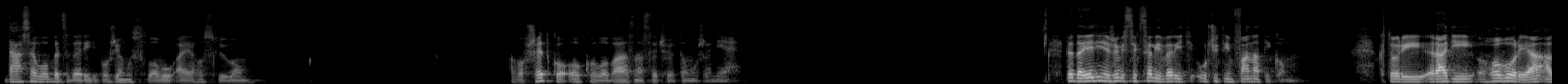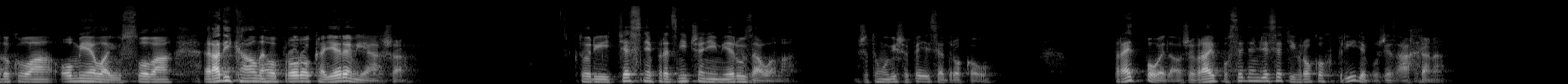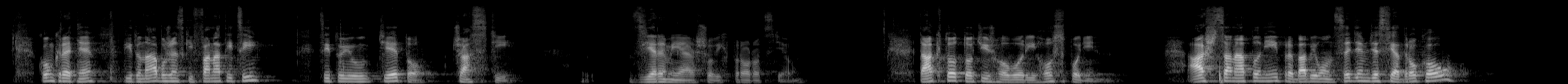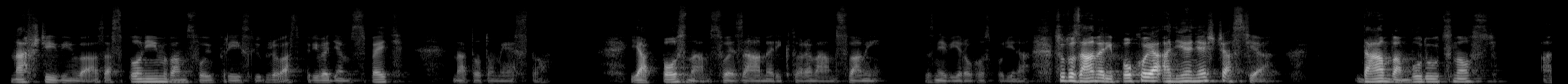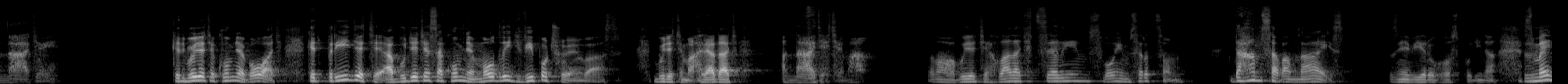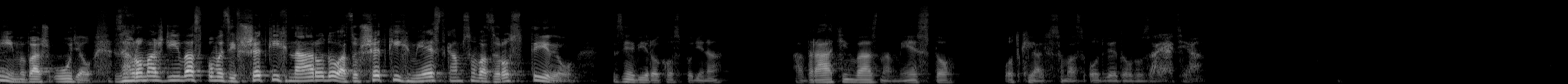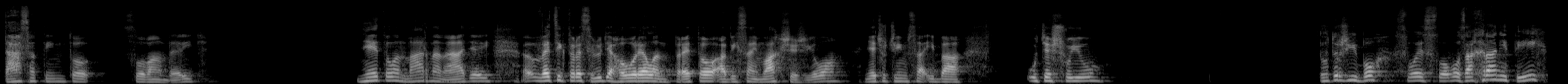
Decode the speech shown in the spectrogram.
Dá sa vôbec veriť Božiemu slovu a jeho sľubom? A vo všetko okolo vás nasvedčuje tomu, že nie. Teda jedine, že by ste chceli veriť určitým fanatikom, ktorí radi hovoria a dokola omielajú slova radikálneho proroka Jeremiáša, ktorý tesne pred zničením Jeruzalema, že tomu vyše 50 rokov, predpovedal, že vraj po 70 rokoch príde Božia záchrana. Konkrétne títo náboženskí fanatici citujú tieto časti z Jeremiášových proroctiev. Takto totiž hovorí hospodin. Až sa naplní pre Babylon 70 rokov, navštívim vás a splním vám svoj prísľub, že vás privediem späť na toto miesto. Ja poznám svoje zámery, ktoré mám s vami, znie výrok hospodina. Sú to zámery pokoja a nie nešťastia. Dám vám budúcnosť a nádej. Keď budete ku mne volať, keď prídete a budete sa ku mne modliť, vypočujem vás. Budete ma hľadať a nájdete ma. Lebo ma budete hľadať celým svojim srdcom. Dám sa vám nájsť, znie výrok hospodina. Zmením váš údel. Zhromaždím vás pomedzi všetkých národov a zo všetkých miest, kam som vás rozptýlil, znie výrok hospodina. A vrátim vás na miesto, odkiaľ som vás odviedol do zajatia. Dá sa týmto slovám veriť? Nie je to len márna nádej? Veci, ktoré si ľudia hovoria len preto, aby sa im ľahšie žilo? Niečo, čím sa iba utešujú? Dodrží Boh svoje slovo? Zachráni tých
